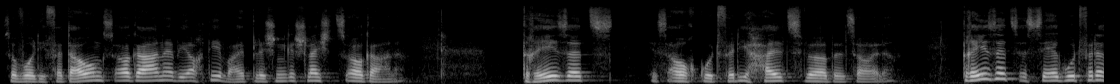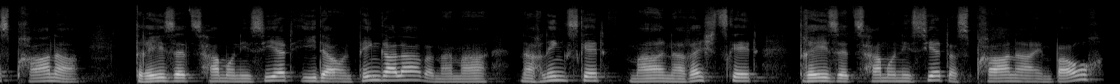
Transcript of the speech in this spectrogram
sowohl die Verdauungsorgane wie auch die weiblichen Geschlechtsorgane. Drehsitz ist auch gut für die Halswirbelsäule. Drehsitz ist sehr gut für das Prana. Drehsitz harmonisiert Ida und Pingala, weil man mal nach links geht, mal nach rechts geht. Drehsitz harmonisiert das Prana im Bauch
